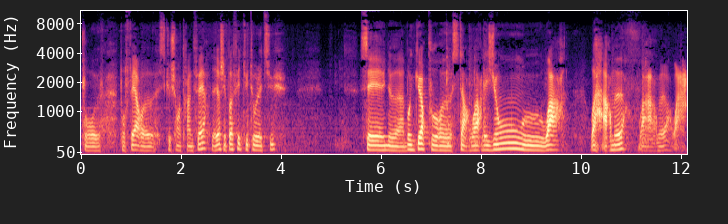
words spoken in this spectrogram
pour, pour faire euh, ce que je suis en train de faire. D'ailleurs, j'ai pas fait de tuto là-dessus. C'est un bunker pour euh, Star Wars Légion ou War, War Armor. War Armor, War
